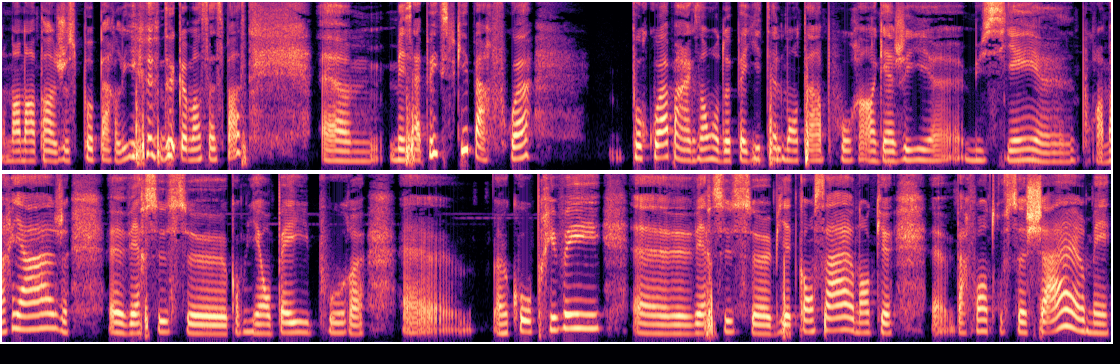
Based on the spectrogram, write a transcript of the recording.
On n'en entend juste pas parler de comment ça se passe. Euh, mais ça peut expliquer parfois pourquoi, par exemple, on doit payer tel montant pour engager un musicien euh, pour un mariage euh, versus combien on paye pour un cours privé euh, versus un billet de concert. Donc, euh, parfois, on trouve ça cher, mais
